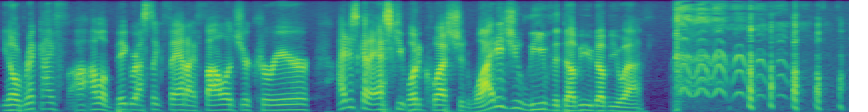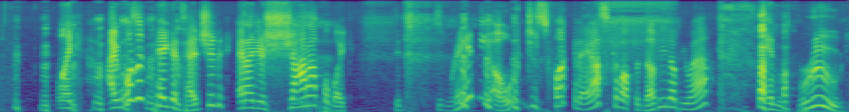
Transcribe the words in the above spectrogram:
you know, Rick, I, I'm a big wrestling fan. I followed your career. I just got to ask you one question. Why did you leave the WWF? like, I wasn't paying attention, and I just shot up. I'm like, did, did Randy Owen just fucking ask about the WWF? And Rude,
